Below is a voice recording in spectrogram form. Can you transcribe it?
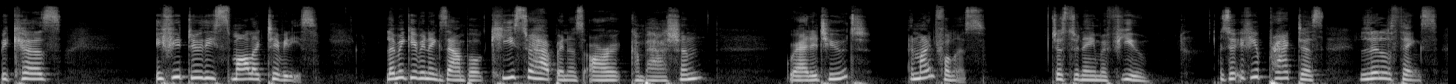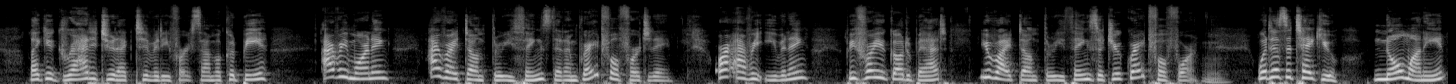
because if you do these small activities, let me give you an example. Keys to happiness are compassion, gratitude, and mindfulness, just to name a few. So if you practice little things, like a gratitude activity, for example, could be every morning I write down three things that I'm grateful for today. Or every evening, before you go to bed, you write down three things that you're grateful for. Hmm. What does it take you? No money.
